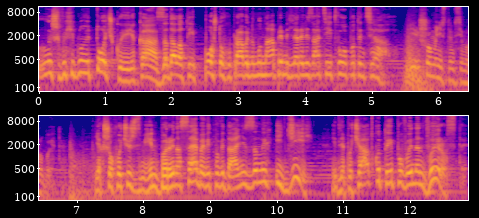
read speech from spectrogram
лише вихідною точкою, яка задала тобі поштовх у правильному напрямі для реалізації твого потенціалу. І що мені з тим всім робити? Якщо хочеш змін, бери на себе відповідальність за них і дій. І для початку ти повинен вирости.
